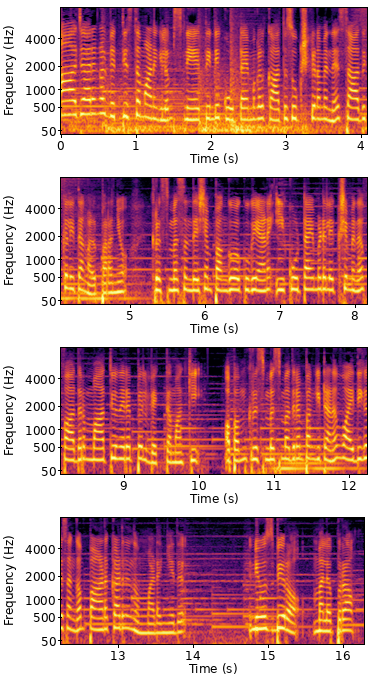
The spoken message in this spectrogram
ആചാരങ്ങൾ വ്യത്യസ്തമാണെങ്കിലും സ്നേഹത്തിന്റെ കൂട്ടായ്മകൾ കാത്തു സൂക്ഷിക്കണമെന്ന് സാദിഖലി തങ്ങൾ പറഞ്ഞു. ക്രിസ്മസ് സന്ദേശം പങ്കുവെക്കുകയാണ് ഈ കൂട്ടായ്മയുടെ ലക്ഷ്യമെന്ന് ഫാദർ മാത്യു നിരപ്പിൽ വ്യക്തമാക്കി. ഒപ്പം ക്രിസ്മസ് മധുരം പങ്കിട്ടാണ് വൈദിക സംഘം പാണക്കാട് നിന്നും മടങ്ങിയത്. News bureau Malappuram.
